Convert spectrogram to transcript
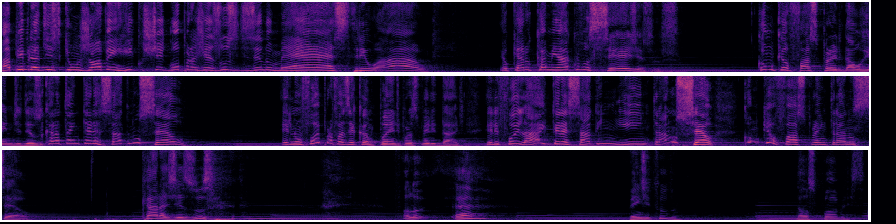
A Bíblia diz que um jovem rico chegou para Jesus dizendo: Mestre, uau, eu quero caminhar com você, Jesus. Como que eu faço para ele dar o reino de Deus? O cara está interessado no céu. Ele não foi para fazer campanha de prosperidade. Ele foi lá interessado em, em entrar no céu. Como que eu faço para entrar no céu? Cara, Jesus falou: É, vende tudo, dá aos pobres.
